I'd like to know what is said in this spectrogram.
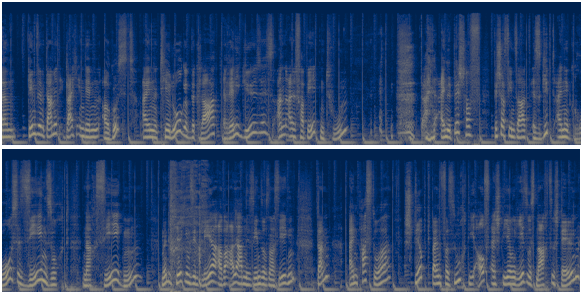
Ähm, Gehen wir damit gleich in den August. Ein Theologe beklagt religiöses Analphabetentum. eine Bischof, Bischofin sagt, es gibt eine große Sehnsucht nach Segen. Ne, die Kirchen sind leer, aber alle haben eine Sehnsucht nach Segen. Dann ein Pastor stirbt beim Versuch, die Auferstehung Jesus nachzustellen.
